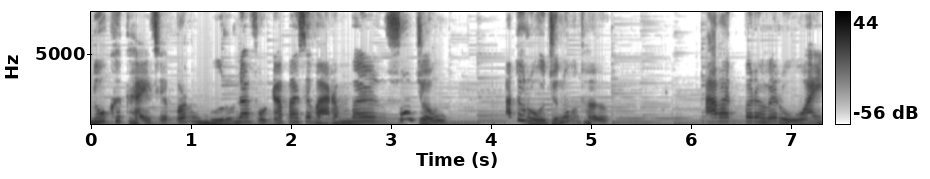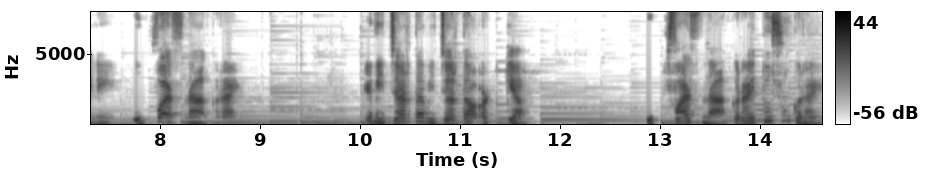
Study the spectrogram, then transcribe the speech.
દુઃખ થાય છે, પણ ગુરુના ફોટા પાસે વારંવાર શું જવું? આ તો રોજનું થયું. પર હવે રોવાય નહીં. ઉપવાસ ના કરાય. એ વિચારતા વિચારતા અટક્યા. ઉપવાસ ના કરાય તો શું કરાય?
